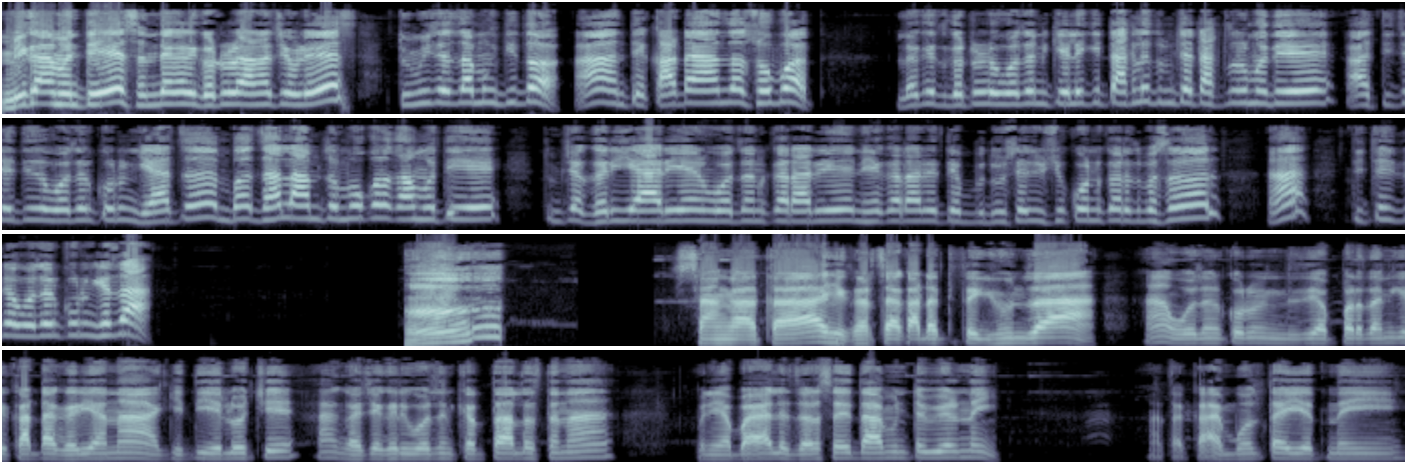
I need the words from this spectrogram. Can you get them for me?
मी काय म्हणते संध्याकाळी गटोळे आणायच्या वेळेस तुम्ही जा मग तिथं. हा आणि ते काटा आणजा सोबत. लगेच गटोळे वजन केले की टाकले तुमच्या ट्रॅक्टरमध्ये तिच्या तिथे वजन करून घ्यायचं. बस झालं आमचं मोकळं काम होते. तुमच्या घरी या रे वजन करा रे हे करा रे ते दुसऱ्या दिवशी कोण करत बसल? हा तिच्या तिथे वजन करून घ्या सांगा आता हे घरचा काटा तिथे घेऊन जा. हा वजन करून त्या प्रधानगी काटा घरी आणा. किती येलोचे हा घरच्या घरी वजन करता आलं असतं ना. पण या बायाला जरसाही दहा मिनिटं वेळ नाही. आता काय बोलता येत नाही.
